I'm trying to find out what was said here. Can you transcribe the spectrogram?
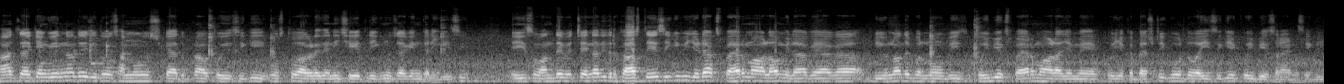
ਹਾਂ, ਚੈਕਿੰਗ ਇਹਨਾਂ ਦੇ ਜਦੋਂ ਸਾਨੂੰ ਸ਼ਿਕਾਇਤ ਪ੍ਰਾਪਤ ਹੋਈ ਸੀਗੀ, ਉਸ ਤੋਂ ਅਗਲੇ ਦਿਨ ਹੀ 6 ਤਰੀਕ ਨੂੰ ਚੈਕਿੰਗ ਕਰੀ ਗਈ ਸੀ। ਇਸ ਸੰਬੰਧ ਦੇ ਵਿੱਚ ਇਹਨਾਂ ਦੀ ਦਰਖਾਸਤ ਇਹ ਸੀਗੀ ਵੀ ਜਿਹੜਾ ਐਕਸਪਾਇਰ ਮਾਲ ਆ ਉਹ ਮਿਲਿਆ ਗਿਆ ਹੈਗਾ ਵੀ ਉਹਨਾਂ ਦੇ ਵੱਲੋਂ ਵੀ ਕੋਈ ਵੀ ਐਕਸਪਾਇਰ ਮਾਲ ਆ, ਜਿਵੇਂ ਕੋਈ ਇੱਕ ਬੈਸਟੀਕੋਰ ਦਵਾਈ ਸੀਗੀ ਕੋਈ ਬੇਸਲਾਈਨ ਸੀਗੀ।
